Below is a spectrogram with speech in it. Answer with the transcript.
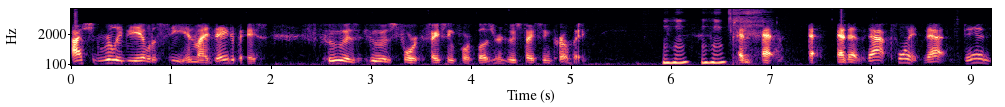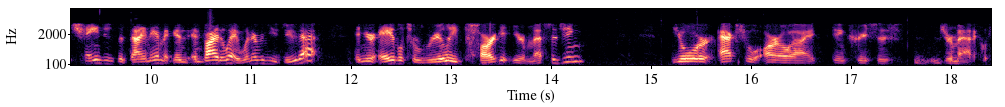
I should really be able to see in my database who is who is for, facing foreclosure and who's facing probate. Mm-hmm, mm-hmm. And at, at, and at that point, that then changes the dynamic. And, and by the way, whenever you do that, and you're able to really target your messaging, your actual ROI increases dramatically.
